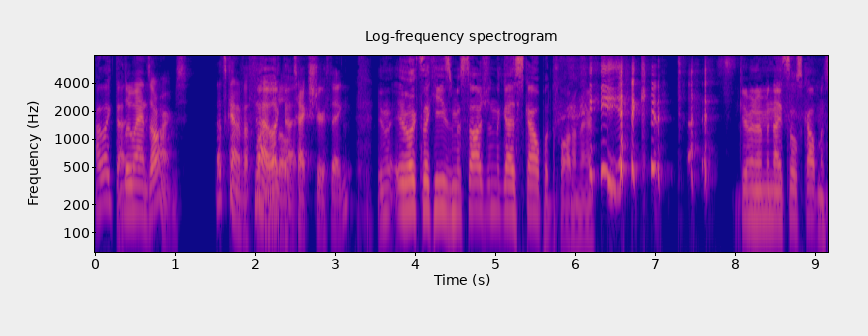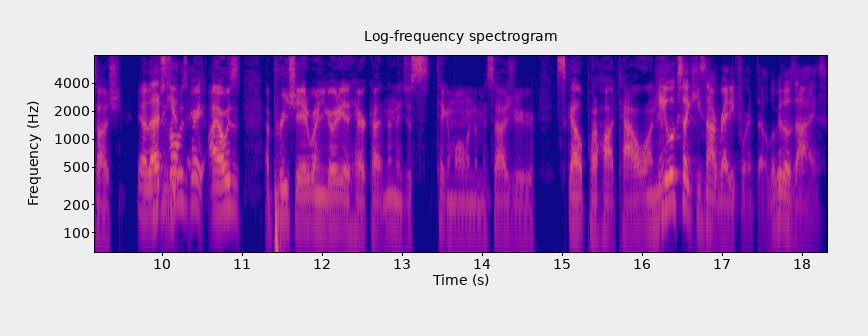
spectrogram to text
I like that. Luhhan's arms. That's kind of a fun Yeah, like little that. texture thing. It, it looks like he's massaging the guy's scalp at the bottom there, yeah, it does. giving him a nice little scalp massage. You know, that's always great. I always appreciate it when you go to get a haircut and then they just take a moment to massage your scalp, put a hot towel on you. He looks like he's not ready for it though. Look at those eyes.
